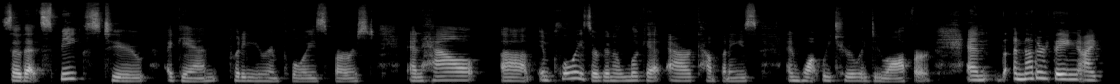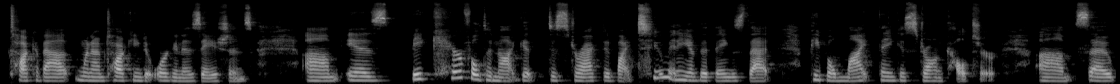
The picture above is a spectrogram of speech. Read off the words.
So that speaks to again putting your employees first and how uh, employees are going to look at our companies and what we truly do offer. And another thing I talk about when I'm talking to organizations um, is be careful to not get distracted by too many of the things that people might think is strong culture. Um, so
